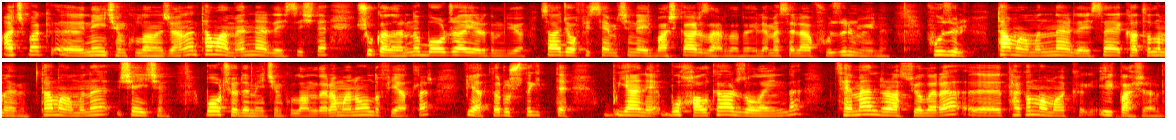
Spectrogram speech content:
aç bak e, ne için kullanacağını tamamen neredeyse işte şu kadarını borca ayırdım diyor. Sadece ofis yem için değil başka arzlarda da öyle. Mesela Fuzul müydü? Fuzul tamamını neredeyse katılım evi. Tamamını şey için borç ödeme için kullandılar ama ne oldu fiyatlar? Fiyatlar uçtu gitti. Yani bu halka arz olayında temel rasyolara e, takılmamak ilk başlarda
